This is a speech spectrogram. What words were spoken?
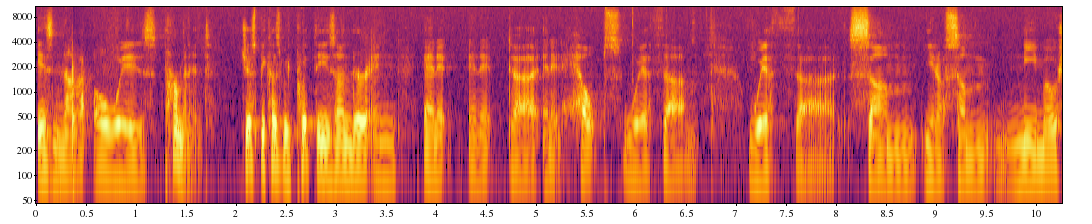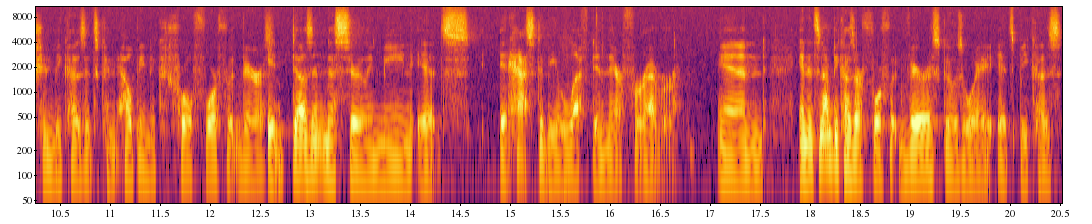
is not always permanent. Just because we put these under and, and, it, and, it, uh, and it helps with, um, with uh, some, you know, some knee motion because it's helping to control forefoot varus, it doesn't necessarily mean it's, it has to be left in there forever. And and it's not because our forefoot varus goes away, it's because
